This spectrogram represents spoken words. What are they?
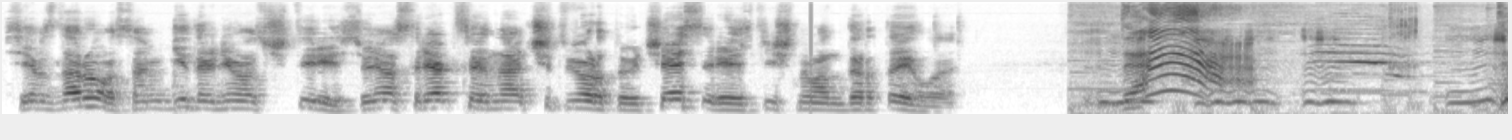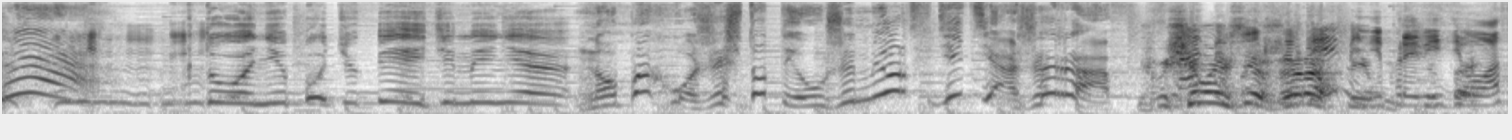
Всем здорово, с вами Гидра 94. Сегодня у нас реакция на четвертую часть реалистичного Андертейла. Да! Да! Кто-нибудь убейте меня! Но похоже, что ты уже мертв, дитя жираф. Почему все жирафы? не приведет.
